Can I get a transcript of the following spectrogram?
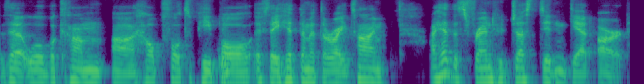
that will become uh, helpful to people if they hit them at the right time. I had this friend who just didn't get art,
